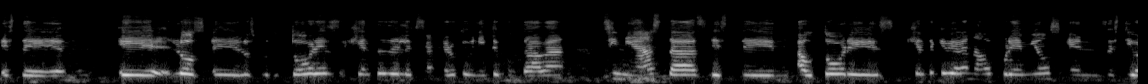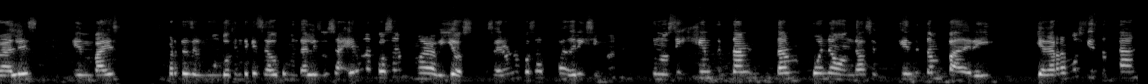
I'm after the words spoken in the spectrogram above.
este, eh, los, eh, los productores, gente del extranjero que venía y te contaba, cineastas, este, autores, gente que había ganado premios en festivales en varias partes del mundo, gente que hacía documentales, o sea, era una cosa maravillosa, o sea, era una cosa padrísima. Conocí gente tan, tan buena onda, gente tan padre, y agarramos fiesta tan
